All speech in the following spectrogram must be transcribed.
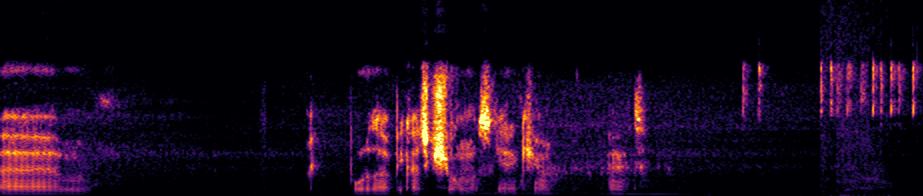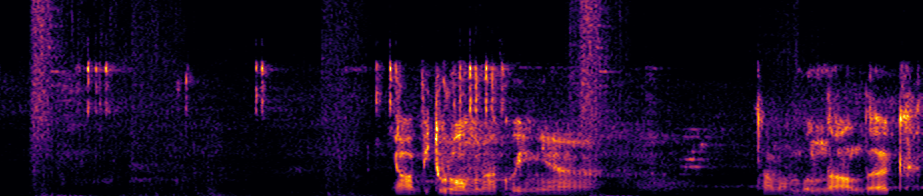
Ee, burada birkaç kişi olması gerekiyor. Evet. Ya bir dur amına koyayım ya. Tamam bunu da aldık.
